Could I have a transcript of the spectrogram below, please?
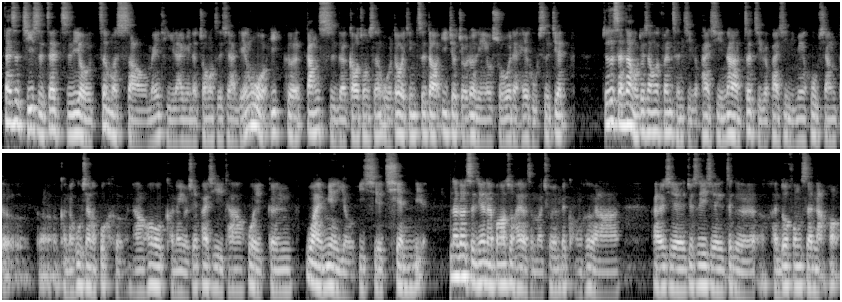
但是，即使在只有这么少媒体来源的状况之下，连我一个当时的高中生，我都已经知道，一九九六年有所谓的黑虎事件，就是三战虎队上会分成几个派系，那这几个派系里面互相的呃，可能互相的不和，然后可能有些派系他会跟外面有一些牵连。那段时间呢，包括说还有什么球员被恐吓啊。还有一些就是一些这个很多风声啦，哈，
